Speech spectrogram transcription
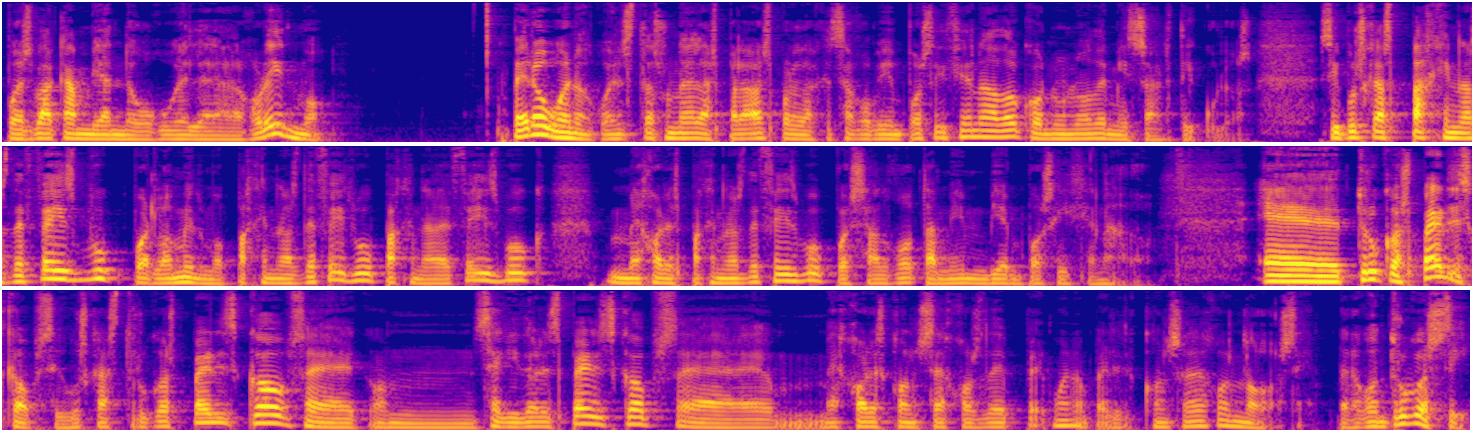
pues va cambiando Google el algoritmo. Pero bueno, esta es una de las palabras por las que salgo bien posicionado con uno de mis artículos. Si buscas páginas de Facebook, pues lo mismo, páginas de Facebook, página de Facebook, mejores páginas de Facebook, pues algo también bien posicionado. Eh, trucos Periscope, si buscas trucos Periscope, eh, con seguidores Periscope, eh, mejores consejos de... Bueno, consejos no lo sé, pero con trucos sí.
